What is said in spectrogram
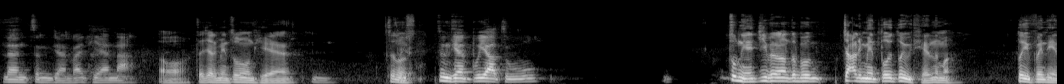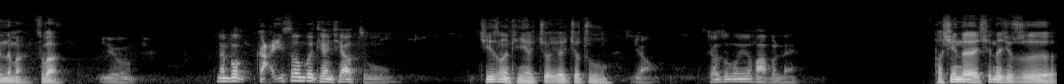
能种点麦田呐。哦，在家里面种种田。嗯，这种种田不要租，种田基本上都不家里面都都有田的嘛，都有分田的嘛，是吧？有，那么街上个田去要租，街上的田要就要交租。要，交租公寓发不来。他现在现在就是，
